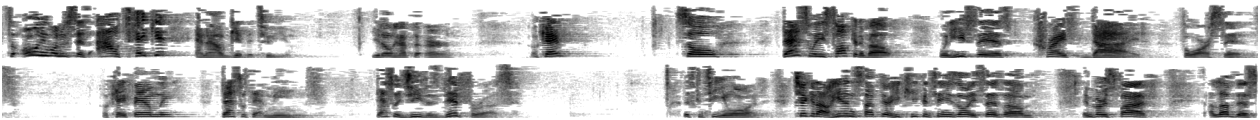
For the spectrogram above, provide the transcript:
It's the only one who says, I'll take it and I'll give it to you. You don't have to earn. Okay? So that's what he's talking about when he says Christ died for our sins. Okay, family? That's what that means. That's what Jesus did for us. Let's continue on. Check it out. He didn't stop there. He, he continues on. He says um, in verse 5, I love this.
